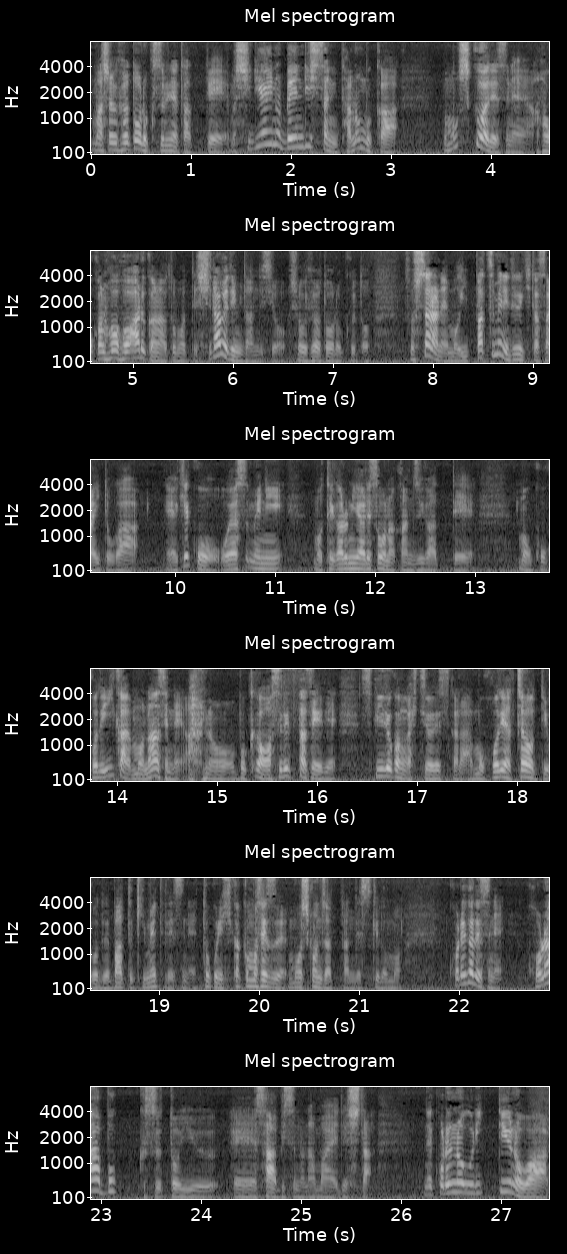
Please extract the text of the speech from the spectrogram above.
まあ、商標登録するにあたって、知り合いの弁理士さんに頼むか、もしくはですね、他の方法あるかなと思って調べてみたんですよ。商標登録と。そしたらね、もう一発目に出てきたサイトが、えー、結構お安めに、もう手軽にやれそうな感じがあって、もうここでいいか、もうなんせね、あの、僕が忘れてたせいで、スピード感が必要ですから、もうここでやっちゃおうっていうことでバッと決めてですね、特に比較もせず申し込んじゃったんですけども、これがですね、コラボックスという、えー、サービスの名前でした。で、これの売りっていうのは、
